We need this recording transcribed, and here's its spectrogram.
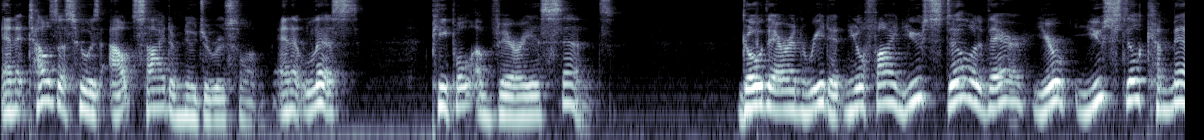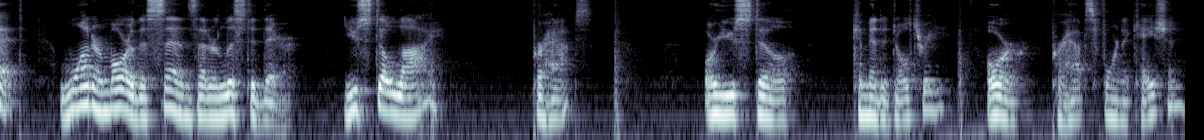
And it tells us who is outside of New Jerusalem. And it lists people of various sins. Go there and read it, and you'll find you still are there. You're, you still commit one or more of the sins that are listed there. You still lie, perhaps or you still commit adultery or perhaps fornication.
